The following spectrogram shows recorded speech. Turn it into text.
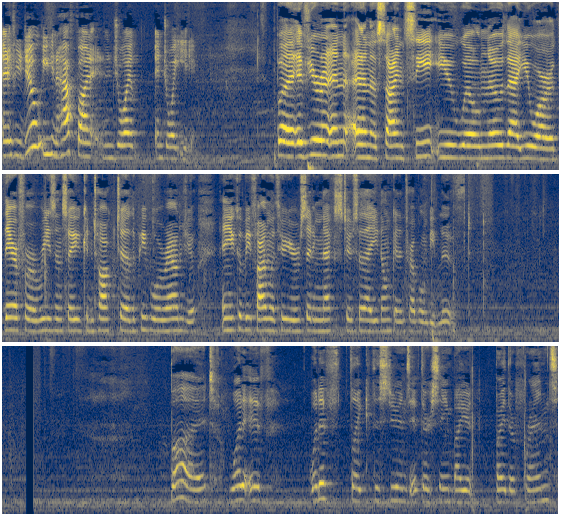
And if you do, you can have fun and enjoy enjoy eating. But if you're in an assigned seat, you will know that you are there for a reason so you can talk to the people around you. And you could be fine with who you're sitting next to so that you don't get in trouble and be moved. But what if what if like the students if they're sitting by by their friends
